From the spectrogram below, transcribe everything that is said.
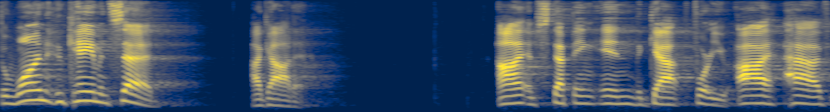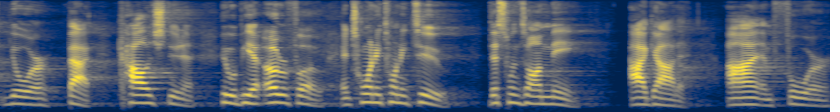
the one who came and said, I got it. I am stepping in the gap for you. I have your back. College student who will be at Overflow in 2022, this one's on me. I got it. I am for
